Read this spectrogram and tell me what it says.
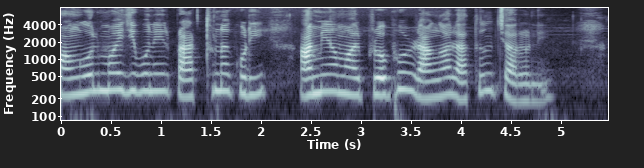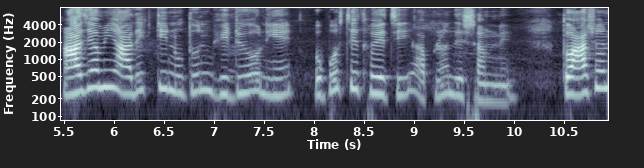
মঙ্গলময় জীবনের প্রার্থনা করি আমি আমার প্রভুর রাঙা রাতুল চরণে। আজ আমি আরেকটি নতুন ভিডিও নিয়ে উপস্থিত হয়েছি আপনাদের সামনে। তো আসুন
